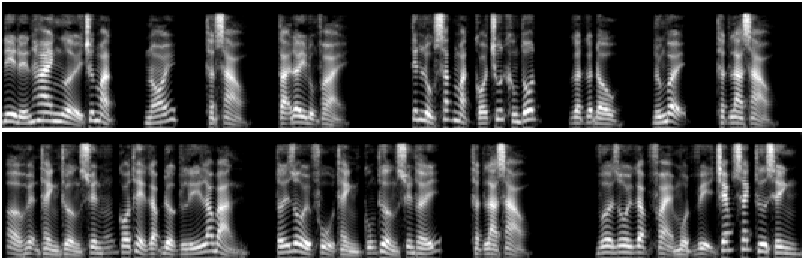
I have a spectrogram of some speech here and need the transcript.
đi đến hai người trước mặt, nói, thật xảo, tại đây đụng phải. Tiết lục sắc mặt có chút không tốt, gật gật đầu, đúng vậy, thật là xảo, ở huyện thành thường xuyên có thể gặp được Lý Lão Bản, tới rồi phủ thành cũng thường xuyên thấy, thật là xảo. Vừa rồi gặp phải một vị chép sách thư sinh,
